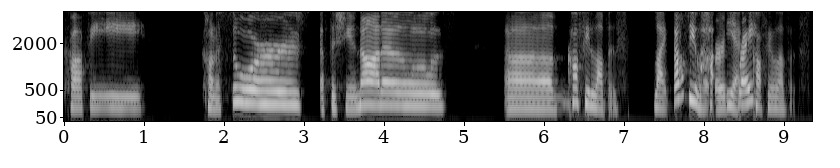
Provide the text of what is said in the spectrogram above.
coffee connoisseurs, aficionados, um, coffee lovers like coffee lovers, yeah, right? Coffee lovers,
